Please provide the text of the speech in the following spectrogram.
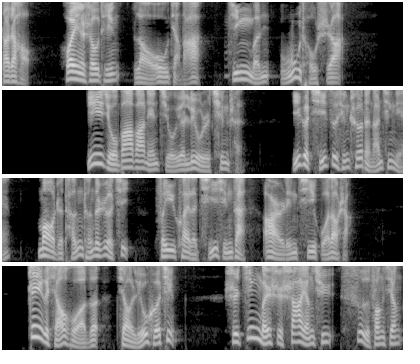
大家好，欢迎收听老欧讲答案。荆门无头尸案。一九八八年九月六日清晨，一个骑自行车的男青年冒着腾腾的热气，飞快的骑行在二零七国道上。这个小伙子叫刘和庆，是荆门市沙洋区四方乡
